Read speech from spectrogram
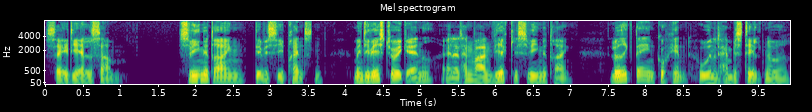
sagde de alle sammen. Svinedrengen, det vil sige prinsen, men de vidste jo ikke andet, end at han var en virkelig svinedreng, lod ikke dagen gå hen, uden at han bestilte noget.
